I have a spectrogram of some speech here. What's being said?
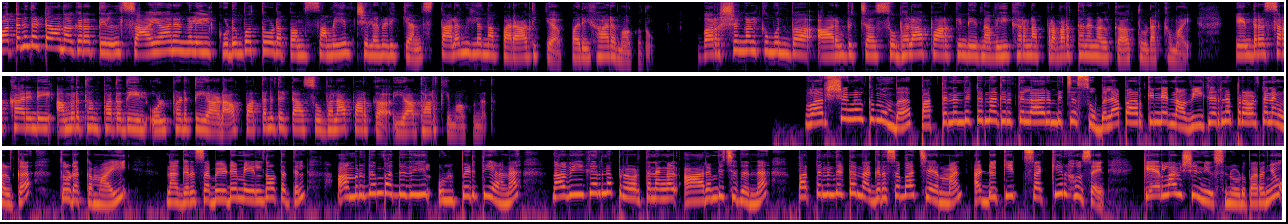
പത്തനംതിട്ട നഗരത്തിൽ സായാഹ്നങ്ങളിൽ കുടുംബത്തോടൊപ്പം സമയം ചിലവഴിക്കാൻ സ്ഥലമില്ലെന്ന പരാതിക്ക് പരിഹാരമാകുന്നു. വർഷങ്ങൾക്ക് മുൻപ് ആരംഭിച്ച സുബല പാർക്കിന്റെ നവീകരണ പ്രവർത്തനങ്ങൾക്ക് തുടക്കമായി. കേന്ദ്ര സർക്കാരിന്റെ അമൃതം പദ്ധതിയിൽ ഉൾപ്പെടുത്തിയാണ് പത്തനംതിട്ട സുബല പാർക്ക് യാഥാർത്ഥ്യമാകുന്നത്. വർഷങ്ങൾക്ക് മുമ്പ് പത്തനംതിട്ട നഗരത്തിൽ ആരംഭിച്ച സുബല പാർക്കിന്റെ നവീകരണ പ്രവർത്തനങ്ങൾക്ക് തുടക്കമായി. നഗരസഭയുടെ മേൽനോട്ടത്തിൽ അമൃതം പദ്ധതിയിൽ ഉൾപ്പെടുത്തിയാണ് നവീകരണ പ്രവർത്തനങ്ങൾ ആരംഭിച്ചതെന്ന് പത്തനംതിട്ട നഗരസഭാ chairman advocate Zakir Hussain Kerala vision ന്യൂസിനോട് പറഞ്ഞു.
